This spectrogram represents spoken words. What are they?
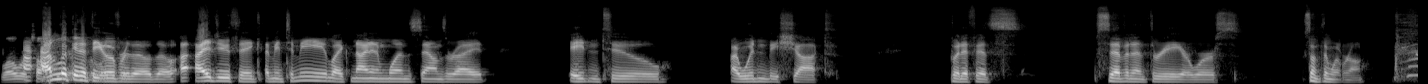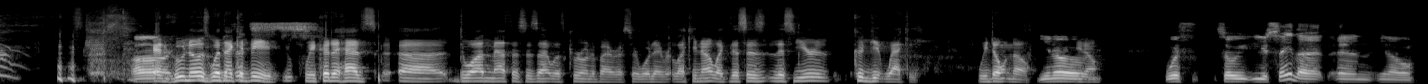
while we're talking. I'm looking at the I'm gonna over look though. Though I, I do think. I mean, to me, like nine and one sounds right. Eight and two, I wouldn't be shocked. But if it's seven and three or worse, something went wrong. Uh, and who knows what that could be? We could have had uh, D'Wan Mathis is out with coronavirus or whatever. Like you know, like this is this year could get wacky. We don't know. You know, You know. with so you say that, and you know,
